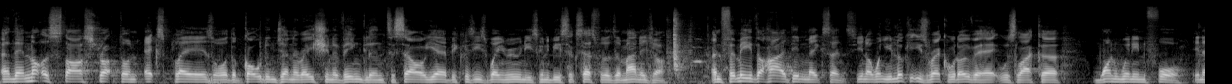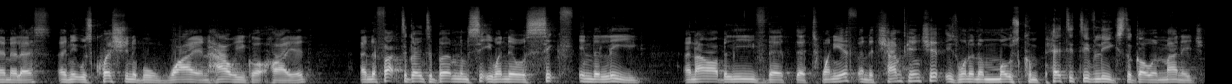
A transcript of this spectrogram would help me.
And they're not as starstruck on ex players or the golden generation of England to say, oh, yeah, because he's Wayne Rooney, he's going to be successful as a manager. And for me, the hire didn't make sense. You know, when you look at his record over here, it was like a one win in four in MLS, and it was questionable why and how he got hired. And the fact of going to Birmingham City when they were sixth in the league, and now I believe that they're 20th, and the championship is one of the most competitive leagues to go and manage.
